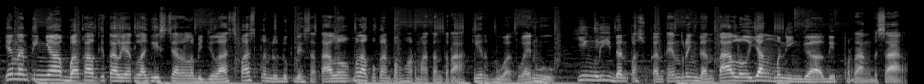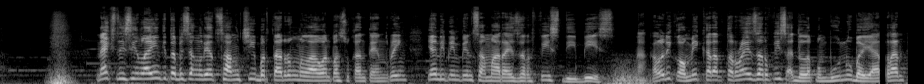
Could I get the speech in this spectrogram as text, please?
yang nantinya bakal kita lihat lagi secara lebih jelas pas penduduk desa Talo melakukan penghormatan terakhir buat Wenwu, Yingli dan pasukan Tenring dan Talo yang meninggal di perang besar. Next di scene lain kita bisa ngeliat Shang-Chi bertarung melawan pasukan Ten Ring yang dipimpin sama Razor Fist di Beast. Nah kalau di komik karakter Razor Fist adalah pembunuh bayaran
